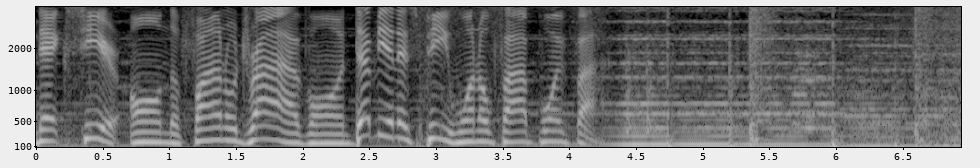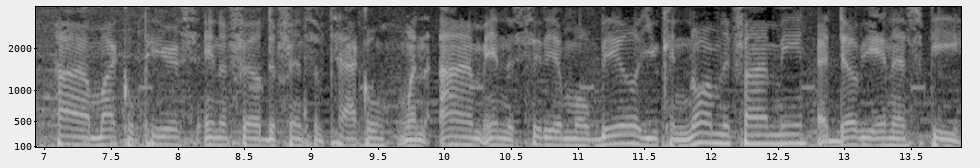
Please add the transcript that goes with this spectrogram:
next here on the final drive on WNSP 105.5. Hi, I'm Michael Pierce, NFL defensive tackle. When I am in the city of Mobile, you can normally find me at WNSP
